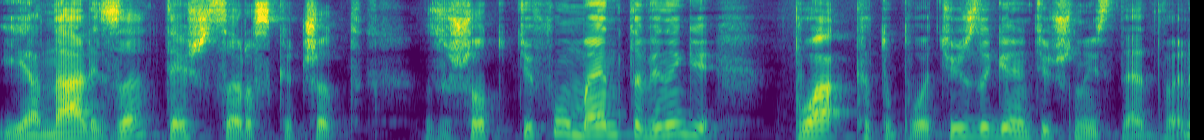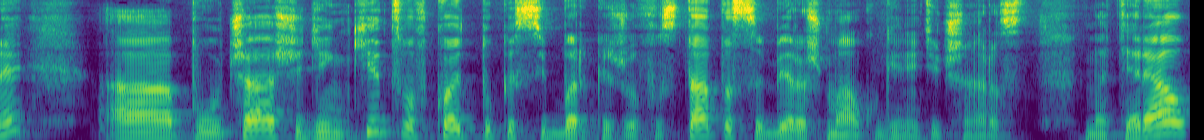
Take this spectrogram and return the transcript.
и анализа, те ще се разкачат. Защото ти в момента винаги като платиш за генетично изследване, а, получаваш един кит, в който тук си бъркаш в устата, събираш малко генетичен ръст материал,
